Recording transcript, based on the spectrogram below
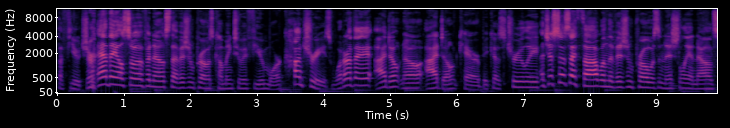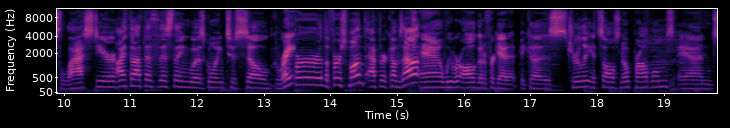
the future. And they also have announced that Vision Pro is coming to a few more countries. What are they? I don't know. I don't care because truly, just as I thought when the Vision Pro was initially announced last year, I thought that this thing was going to sell great for the first month after it comes out and we were all going to forget it because truly it solves no problems and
